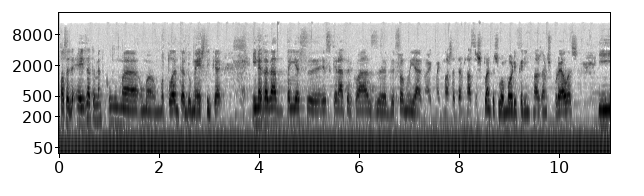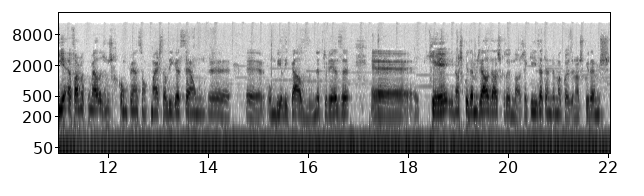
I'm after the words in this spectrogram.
Ou seja, é exatamente como uma, uma, uma planta doméstica e na realidade tem esse, esse caráter quase de familiar, não é? Como é que nós tratamos nossas plantas, o amor e o carinho que nós damos por elas e a forma como elas nos recompensam, como esta ligação. Uh, uh, umbilical de natureza, uh, que é, e nós cuidamos delas, elas cuidam de nós. Aqui é exatamente a mesma coisa, nós cuidamos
